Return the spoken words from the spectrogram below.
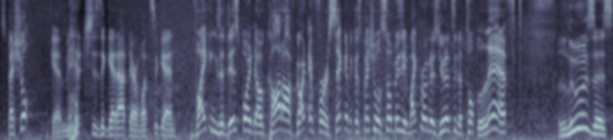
Special. Again, manages to get out there once again. Vikings at this point, though, caught off guard there for a second because Special was so busy microing his units in the top left. Loses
